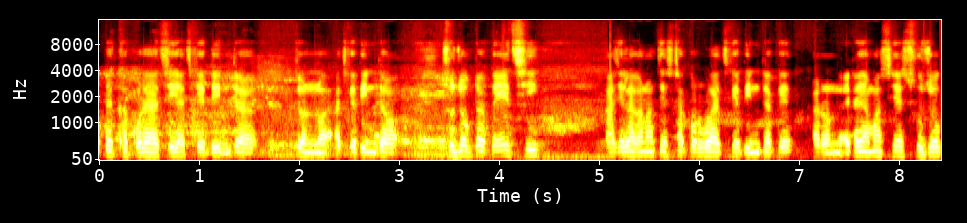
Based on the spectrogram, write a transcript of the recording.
অপেক্ষা করে আছি আজকে দিনটার জন্য আজকে দিনটা সুযোগটা পেয়েছি কাজে লাগানোর চেষ্টা করব আজকে দিনটাকে কারণ এটাই আমার শেষ সুযোগ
